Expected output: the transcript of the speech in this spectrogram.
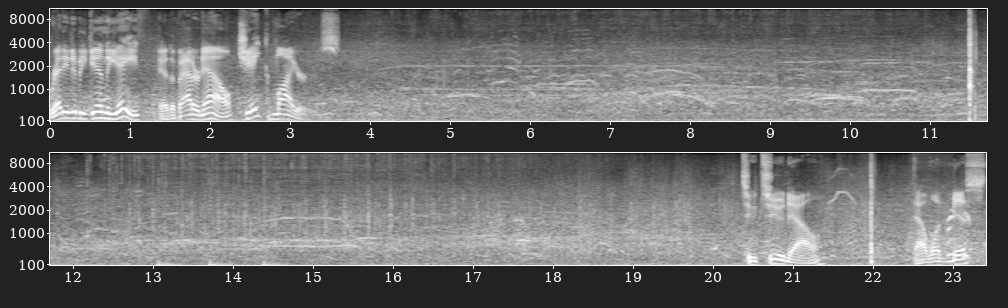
ready to begin the eighth. And the batter now, Jake Myers. Two two now. That one missed.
